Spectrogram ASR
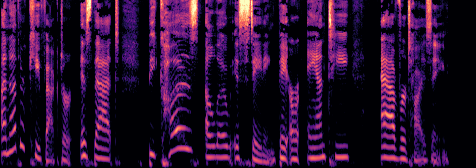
Another key factor is that because Ello is stating they are anti advertising.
